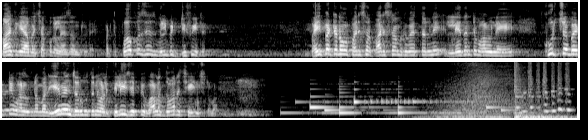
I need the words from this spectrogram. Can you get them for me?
పాతిక యాభై చెప్పగలను as today but purpose is will be defeated భయపెట్టడం పరిశ్ర పారిశ్రామికవేత్తల్ని లేదంటే వాళ్ళని కూర్చోబెట్టి వాళ్ళని మన ఏమేమి జరుగుతుందో వాళ్ళకి తెలియజెప్పి వాళ్ళ ద్వారా చేయించడం Thank you.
